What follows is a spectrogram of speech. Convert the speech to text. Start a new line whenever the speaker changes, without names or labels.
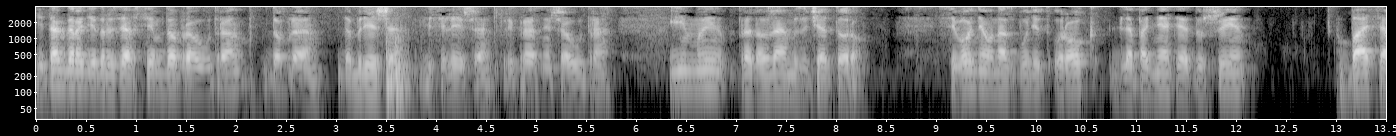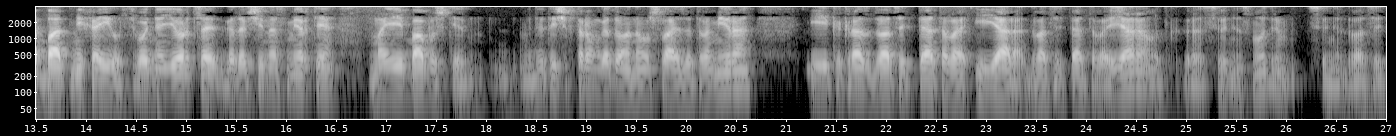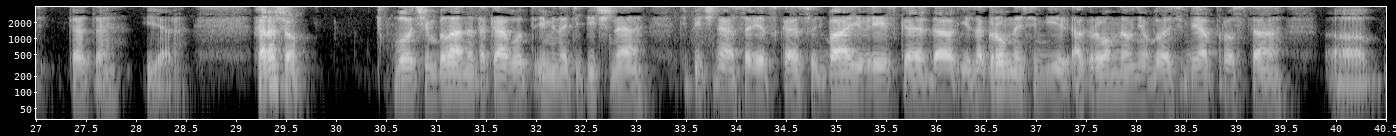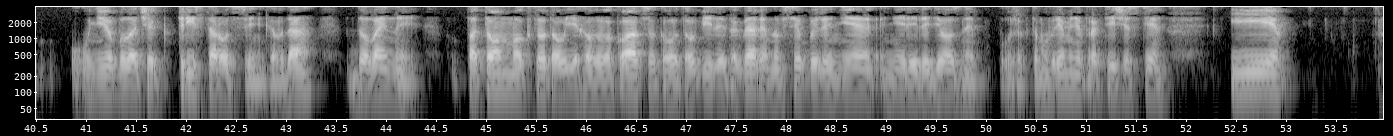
Итак, дорогие друзья, всем доброе утро. Доброе, добрейшее, веселейшее, прекраснейшее утро. И мы продолжаем изучать Тору. Сегодня у нас будет урок для поднятия души Бася Бат Михаил. Сегодня Йорцайт, годовщина смерти моей бабушки. В 2002 году она ушла из этого мира. И как раз 25 ияра, 25 ияра, вот как раз сегодня смотрим, сегодня 25 ияра. Хорошо. В общем, была она такая вот именно типичная, типичная советская судьба еврейская, да, из огромной семьи, огромная у нее была семья, просто э, у нее было человек 300 родственников, да, до войны. Потом кто-то уехал в эвакуацию, кого-то убили и так далее, но все были не, не религиозные уже к тому времени практически. И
